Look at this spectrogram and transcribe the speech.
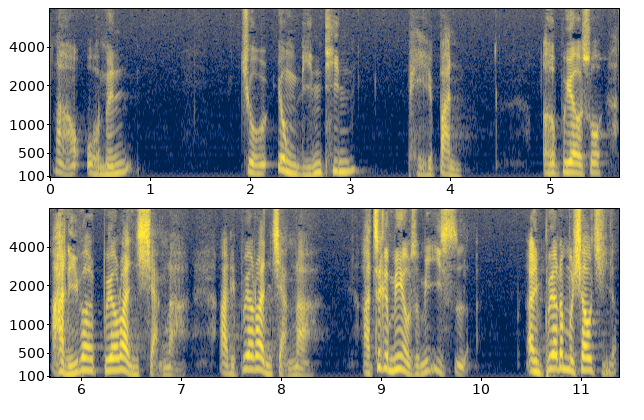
那我们就用聆听陪伴，而不要说啊，你不要不要乱想啦，啊，你不要乱讲啦，啊，这个没有什么意思，啊，你不要那么消极了，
